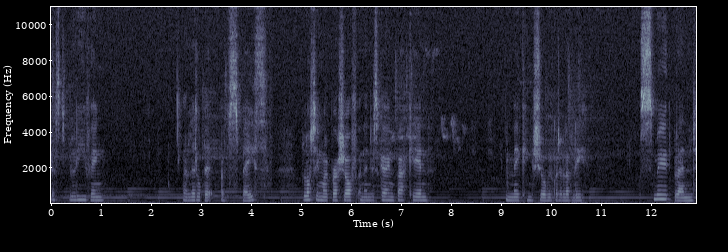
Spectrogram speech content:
just leaving a little bit of space, blotting my brush off and then just going back in and making sure we've got a lovely smooth blend.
